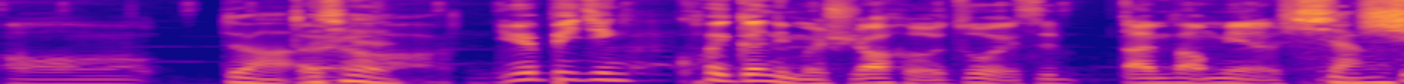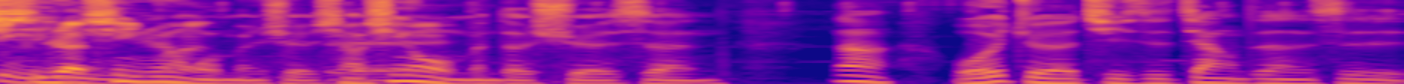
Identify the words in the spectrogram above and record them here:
哦，对啊，而且因为毕竟会跟你们学校合作，也是单方面的相信信任信任我们学校，信任我们的学生。那我会觉得其实这样真的是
